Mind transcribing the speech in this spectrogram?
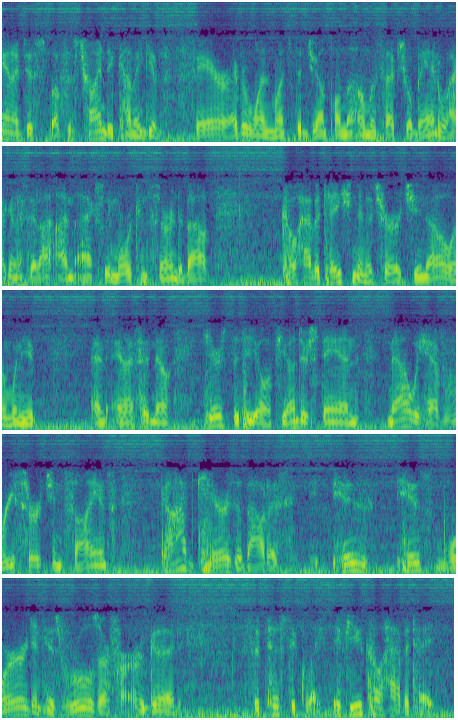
and I just I was trying to kind of give fair. Everyone wants to jump on the homosexual bandwagon. I said I, I'm actually more concerned about cohabitation in the church, you know. And when you and and I said, now here's the deal. If you understand, now we have research and science. God cares about us. His His word and His rules are for our good. Statistically, if you cohabitate,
